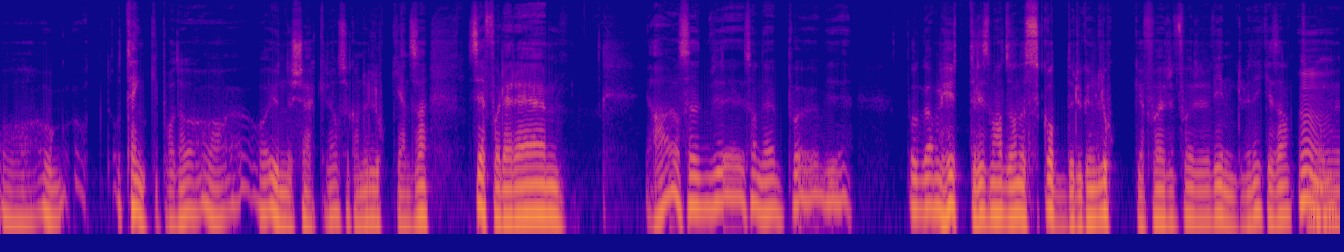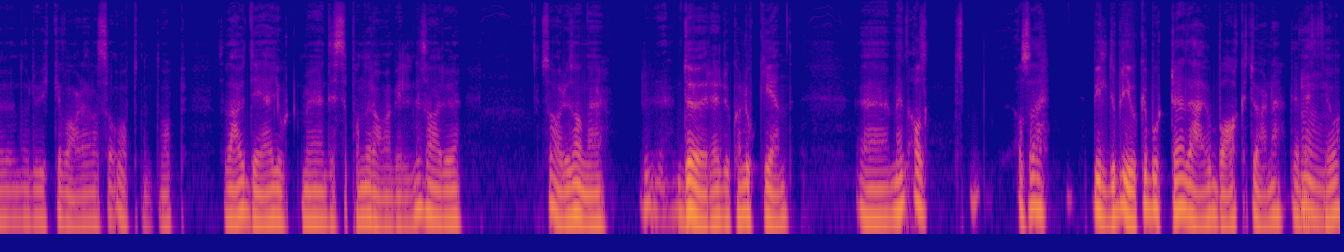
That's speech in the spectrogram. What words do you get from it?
og, og tenke på det og, undersøke det, og så kan du lukke igjen. Så se for dere ja, altså sånne på, på gamle hytter liksom hadde sånne skodder du kunne lukke for, for vinduene ikke sant? Mm. Når, når, du ikke var der, og så åpnet dem opp. Så det er jo det jeg har gjort med disse panoramabildene. Så har du, så har du sånne dører du kan lukke igjen. Eh, men alt Altså, bildet blir jo ikke borte. Det er jo bak dørene. Det vet mm. vi jo.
